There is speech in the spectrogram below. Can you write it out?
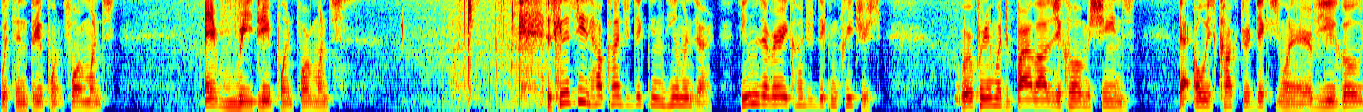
within 3.4 months every 3.4 months it's gonna see how contradicting humans are humans are very contradicting creatures we're pretty much biological machines that always contradict one another if you go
